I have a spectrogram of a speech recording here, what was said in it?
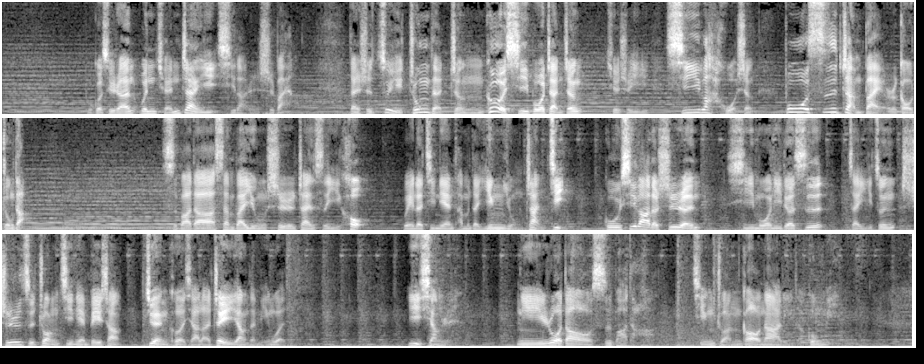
不过，虽然温泉战役希腊人失败了，但是最终的整个希波战争却是以希腊获胜、波斯战败而告终的。斯巴达三百勇士战死以后，为了纪念他们的英勇战绩，古希腊的诗人西摩尼德斯。在一尊狮子状纪念碑上镌刻下了这样的铭文：“异乡人，你若到斯巴达，请转告那里的公民，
